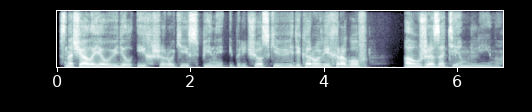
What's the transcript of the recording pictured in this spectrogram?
Сначала я увидел их широкие спины и прически в виде коровьих рогов, а уже затем Лину.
